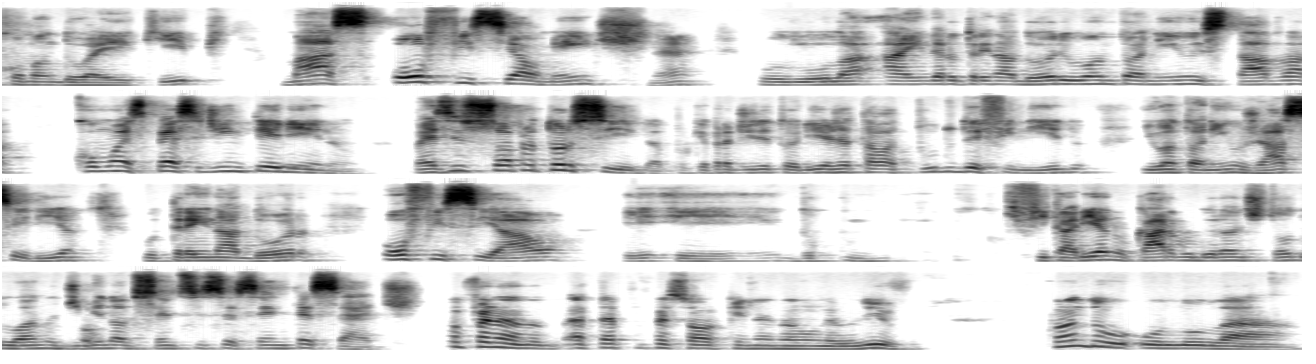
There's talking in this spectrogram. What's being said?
comandou a equipe mas oficialmente, né, o Lula ainda era o treinador e o Antoninho estava como uma espécie de interino. Mas isso só para a torcida, porque para a diretoria já estava tudo definido e o Antoninho já seria o treinador oficial e, e do, que ficaria no cargo durante todo o ano de 1967. Ô, Fernando, até para o pessoal que ainda não leu o livro, quando o Lula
